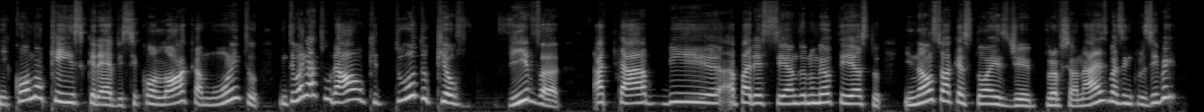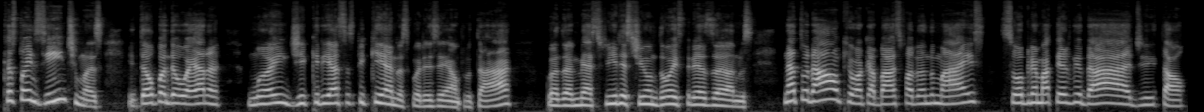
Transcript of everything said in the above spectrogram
e, e, como quem escreve se coloca muito, então é natural que tudo que eu viva acabe aparecendo no meu texto. E não só questões de profissionais, mas inclusive questões íntimas. Então, quando eu era mãe de crianças pequenas, por exemplo, tá? Quando minhas filhas tinham dois, três anos. Natural que eu acabasse falando mais sobre a maternidade e tal.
